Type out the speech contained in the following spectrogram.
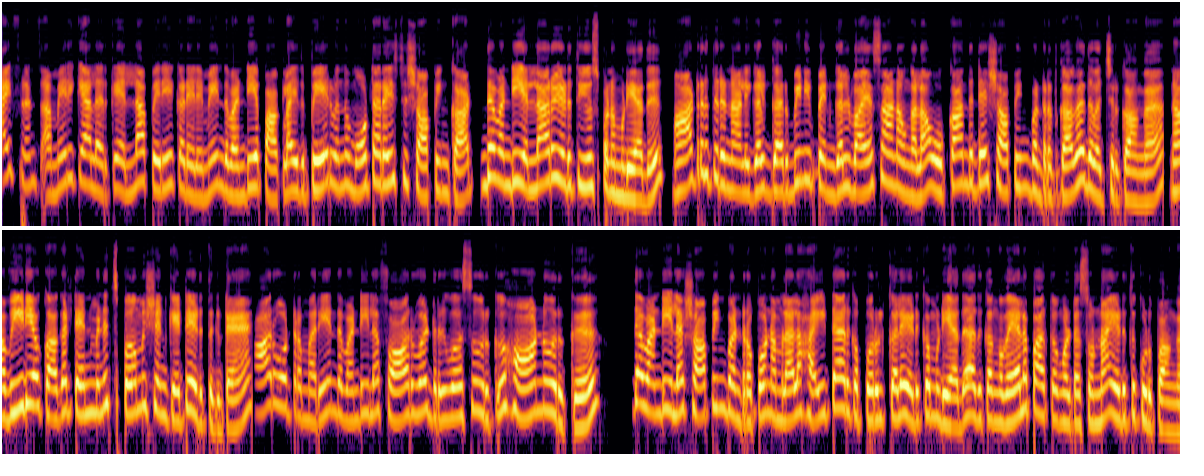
ஹாய் ஃப்ரெண்ட்ஸ் அமெரிக்காவில் இருக்க எல்லா பெரிய கடையிலுமே இந்த வண்டியை பார்க்கலாம். இது பேர் வந்து மோட்டரைஸ்டு ஷாப்பிங் கார்ட் இந்த வண்டி எல்லாரும் எடுத்து யூஸ் பண்ண முடியாது. மாற்றுத்திறனாளிகள் கர்ப்பிணி பெண்கள் வயசானவங்க எல்லாம் உட்காந்துட்டே ஷாப்பிங் பண்றதுக்காக இதை வச்சிருக்காங்க. நான் வீடியோக்காக டென் மினிட்ஸ் பெர்மிஷன் கேட்டு எடுத்துக்கிட்டேன். கார் ஓட்டுற மாதிரியே இந்த வண்டியில ஃபார்வர்ட் ரிவர்ஸும் இருக்கு ஹார்னும் இருக்கு. இந்த வண்டியில் ஷாப்பிங் பண்ணுறப்போ நம்மளால் ஹைட்டாக இருக்க பொருட்களை எடுக்க முடியாது. அதுக்கு அங்கே வேலை பார்க்கவங்கள்ட்ட சொன்னால் எடுத்து கொடுப்பாங்க.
